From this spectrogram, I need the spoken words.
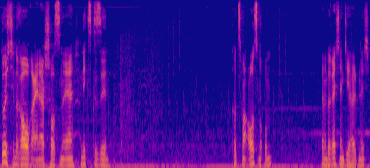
Durch den Rauch einer erschossen, ey. Nix gesehen. Kurz mal außen rum. Damit rechnen die halt nicht.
